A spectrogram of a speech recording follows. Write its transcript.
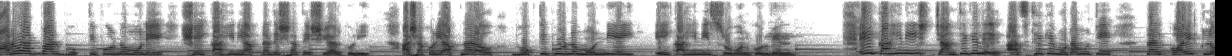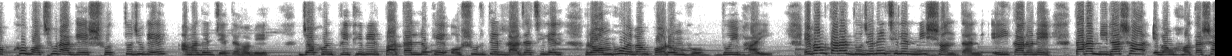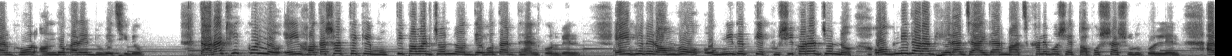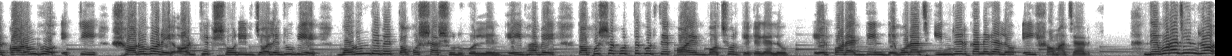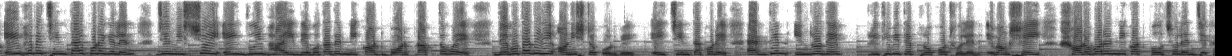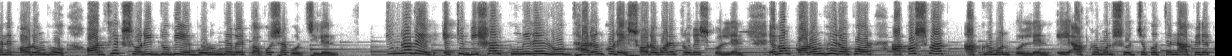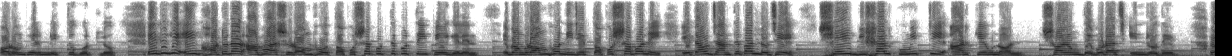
আরও একবার ভক্তিপূর্ণ মনে সেই কাহিনী আপনাদের সাথে শেয়ার করি। আশা করি আপনারাও ভক্তিপূর্ণ মন নিয়েই এই কাহিনী শ্রবণ করবেন। এই কাহিনী জানতে গেলে আজ থেকে মোটামুটি প্রায় কয়েক লক্ষ বছর আগে সত্যযুগে আমাদের যেতে হবে। যখন পৃথিবীর পাতাল লোকে অসুরদের রাজা ছিলেন রম্ভ এবং করম্ভ, দুই ভাই। এবং তারা দুজনেই ছিলেন নিঃসন্তান। এই কারণে তারা নিরাশা এবং হতাশার ঘোর অন্ধকারে ডুবেছিল। তারা ঠিক করল এই হতাশার থেকে মুক্তি পাওয়ার জন্য দেবতার ধ্যান করবেন। এই ভেবে রম্ভ অগ্নিদেবকে খুশি করার জন্য অগ্নি দ্বারা ঘেরা জায়গার মাঝখানে বসে তপস্যা শুরু করলেন। আর করম্ভ একটি সরোবরে অর্ধেক শরীর জলে ডুবিয়ে বরুণ দেবের তপস্যা শুরু করলেন। এইভাবে তপস্যা করতে করতে কয়েক বছর কেটে গেল। এরপর একদিন দেবরাজ ইন্দ্রের কানে গেল এই সমাচার। দেবরাজ ইন্দ্র এই ভেবে চিন্তায় পড়ে গেলেন যে নিশ্চয়ই এই দুই ভাই দেবতাদের নিকট বর প্রাপ্ত হয়ে দেবতাদেরই অনিষ্ট করবে। এই চিন্তা করে একদিন ইন্দ্রদেব পৃথিবীতে প্রকট হলেন এবং সেই সরোবরের নিকট পৌঁছলেন যেখানে করম্ভ অর্ধেক শরীর ডুবিয়ে বরুণ দেবের তপস্যা করছিলেন। ইন্দ্রদেব একটি বিশাল কুমিরের রূপ ধারণ করে সরোবরে প্রবেশ করলেন এবং করম্ভের ওপর আকস্মাৎ আক্রমণ করলেন। এই আক্রমণ সহ্য করতে না পেরে করম্ভের মৃত্যু ঘটল। এদিকে এই ঘটনার আভাস রম্ভ তপস্যা করতে করতেই পেয়ে গেলেন এবং রম্ভ নিজের তপস্যা বলেই এটাও জানতে পারল যে সেই বিশাল কুমিরটি আর কেউ নন, স্বয়ং দেবরাজ ইন্দ্রদেব।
